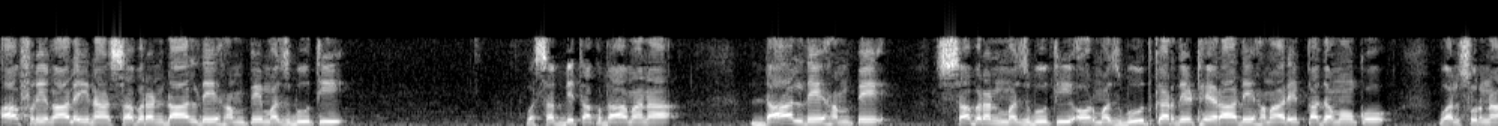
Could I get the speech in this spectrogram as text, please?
افرغ علینا صبرن ڈال دے ہم پہ مضبوطی۔ وہ سب تقدامنا ڈال دے ہم پہ صبرن مضبوطی اور مضبوط کر دے، ٹھہرا دے ہمارے قدموں کو۔ ون سرنا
